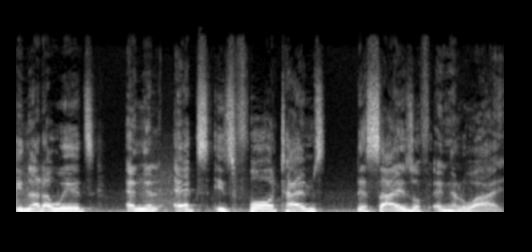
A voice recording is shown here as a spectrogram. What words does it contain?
In other words, angle X is four times the size of angle Y.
